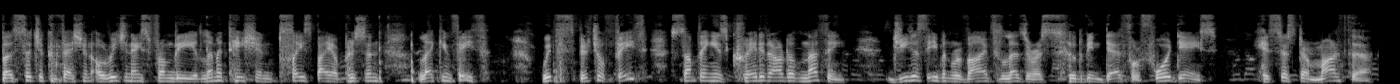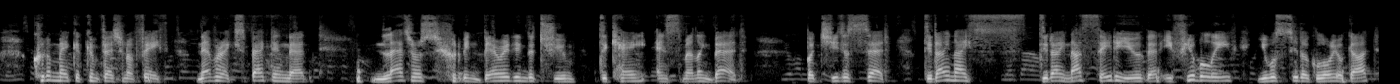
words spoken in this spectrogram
But such a confession originates from the limitation placed by a person lacking faith. With spiritual faith, something is created out of nothing. Jesus even revived Lazarus, who'd been dead for four days. His sister Martha couldn't make a confession of faith, never expecting that Lazarus, who'd been buried in the tomb, decaying and smelling bad. But Jesus said, did I, not, did I not say to you that if you believe, you will see the glory of God?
